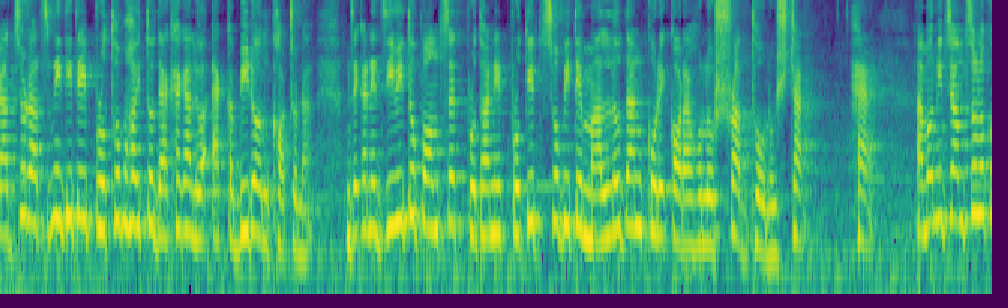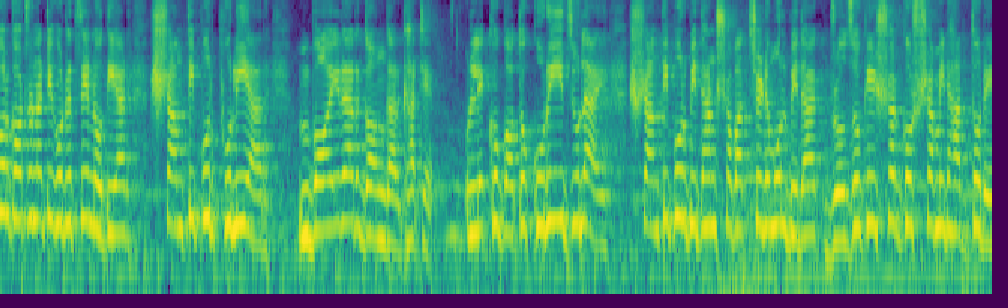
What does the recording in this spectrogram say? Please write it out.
রাজ্য রাজনীতিতেই প্রথম হয়তো দেখা গেল এক বিরল ঘটনা, যেখানে জীবিত পঞ্চায়েত প্রধানের প্রতিচ্ছবিতে মাল্যদান করে করা হলো শ্রাদ্ধ অনুষ্ঠান। হ্যাঁ এমনই চাঞ্চল্যকর ঘটনাটি ঘটেছে নদিয়ার শান্তিপুর ফুলিয়ার বয়রার গঙ্গার ঘাটে। উল্লেখ্য, গত কুড়ি জুলাই শান্তিপুর বিধানসভা তৃণমূল বিধায়ক ব্রজকেশ্বর গোস্বামীর হাত ধরে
